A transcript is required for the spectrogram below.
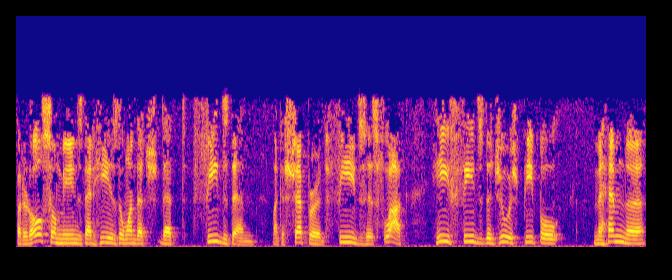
but it also means that he is the one that sh- that feeds them, like a shepherd feeds his flock. He feeds the Jewish people Mehemna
